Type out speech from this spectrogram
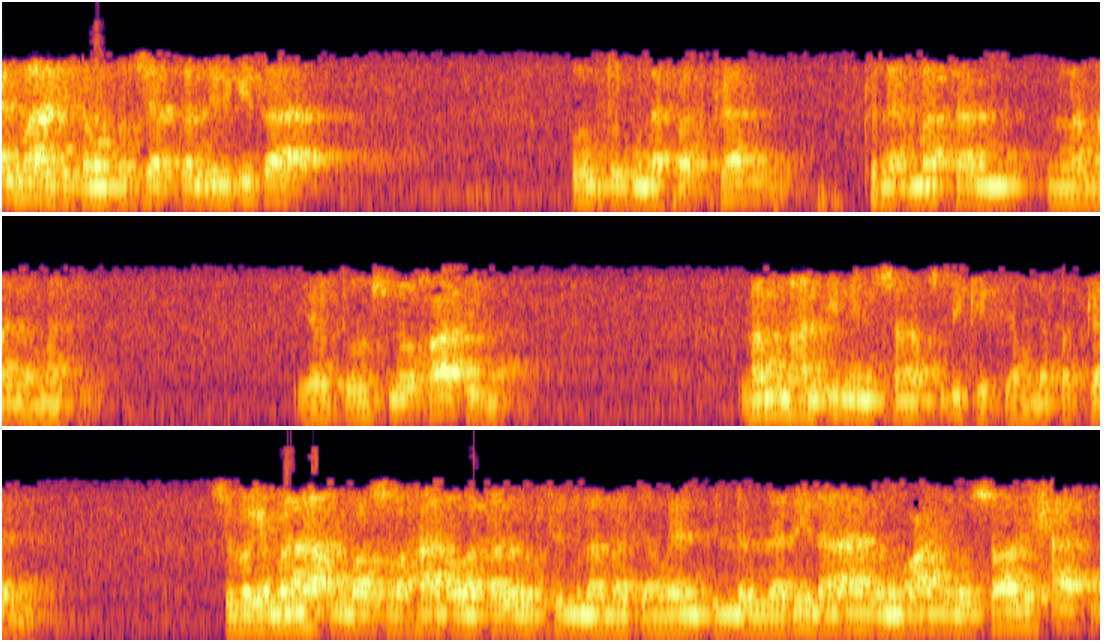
itu mari kita mempersiapkan diri kita untuk mendapatkan kenikmatan namanya mati. Yaitu husnul khatimah. Namun hal ini sangat sedikit yang mendapatkannya. sebagaimana Allah Subhanahu wa taala berfirman dalam ayat yang lain illal ladzina amanu wa amilus salihati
